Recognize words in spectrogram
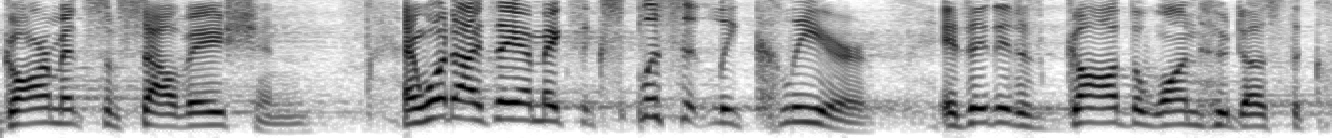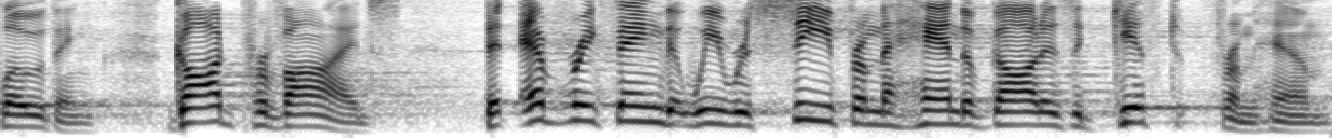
garments of salvation. And what Isaiah makes explicitly clear is that it is God the one who does the clothing. God provides that everything that we receive from the hand of God is a gift from Him.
